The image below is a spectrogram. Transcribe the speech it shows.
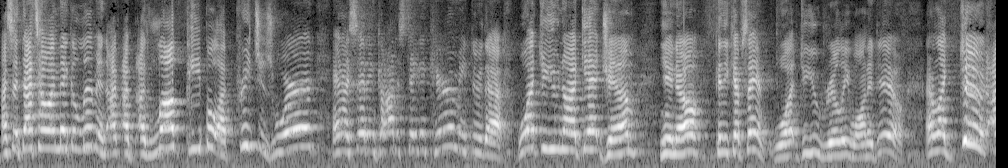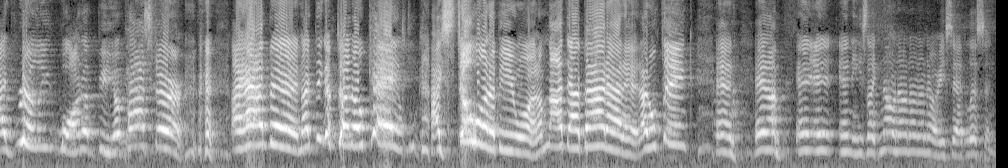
I said, that's how I make a living. I, I, I, love people. I preach his word. And I said, and God has taken care of me through that. What do you not get, Jim? You know, because he kept saying, what do you really want to do? And I'm like, dude, I really want to be a pastor. I have been. I think I've done okay. I still want to be one. I'm not that bad at it. I don't think. And, and, I'm, and, and, and he's like, no, no, no, no, no. He said, listen,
